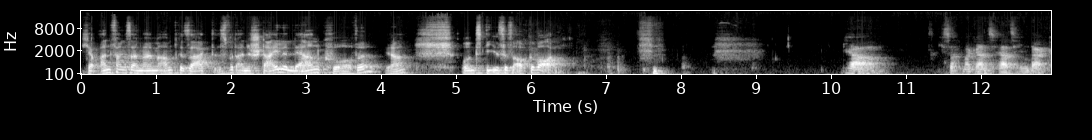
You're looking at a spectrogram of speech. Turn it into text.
ich habe anfangs an meinem Amt gesagt, es wird eine steile Lernkurve, ja, und die ist es auch geworden. Ja, ich sage mal ganz herzlichen Dank.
